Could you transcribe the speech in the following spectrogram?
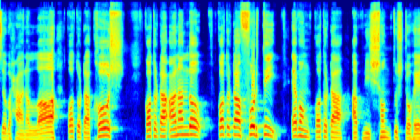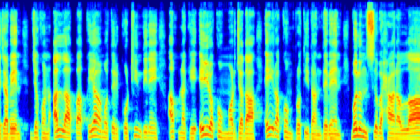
সুবহান আল্লাহ কতটা খোশ, কতটা আনন্দ, কতটা ফুর্তি এবং কতটা আপনি সন্তুষ্ট হয়ে যাবেন যখন আল্লাহ পা কিয়ামতের কঠিন দিনে আপনাকে এই রকম মর্যাদা এই রকম প্রতিদান দেবেন। বলুন সুবাহান আল্লাহ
